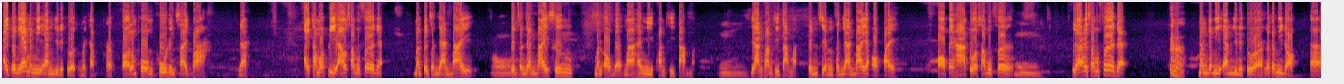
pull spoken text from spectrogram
ไอตัวเนี้ยมันมีแอมป์อยู่ในตัวถูกไหมครับ ครับ ต่อลำโพงคู่หนึ่งซ้ายขวา นะ ไอ้คำว่า pre out subwoofer เนี่ย มันเป็นสัญญาณใบ้อ๋อเป็นสัญญาณใบ้ซึ่งมันออกแบบมาให้มีความถี่ต่ำอะอืมย่านความถี่ต่ำอะ เป็นเสียงสัญญาณใบ้อะออกไป ออกไปหาตัว subwoofer อืมแล้วไอ้ subwoofer เนี่ย มันจะมีแอมป์อยู่ในตัว แล้วก็มีดอกอ่า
